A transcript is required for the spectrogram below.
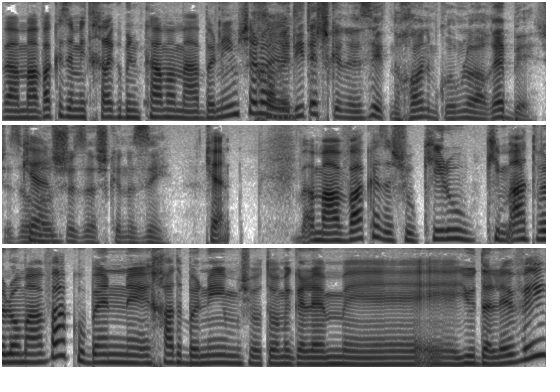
והמאבק הזה מתחלק בין כמה מהבנים שלו. חרדית אשכנזית, נכון? הם קוראים לו הרבה, שזה כן. אומר שזה אשכנזי. כן. המאבק הזה שהוא כאילו כמעט ולא מאבק הוא בין אה, אחד הבנים שאותו מגלם אה, אה, יהודה לוי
